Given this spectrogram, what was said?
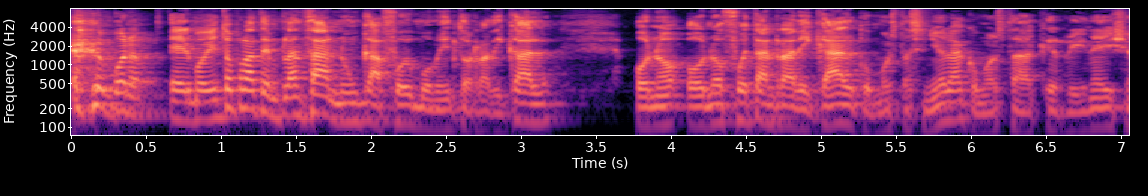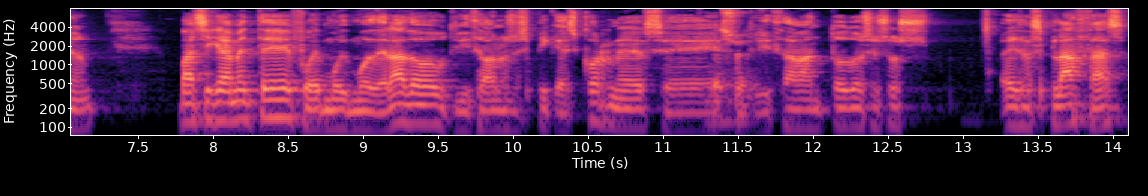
bueno, el movimiento por la templanza nunca fue un movimiento radical o no, o no fue tan radical como esta señora, como esta Kerry Nation. Básicamente fue muy moderado, utilizaban los speakers corners, eh, es. utilizaban todos esos esas plazas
